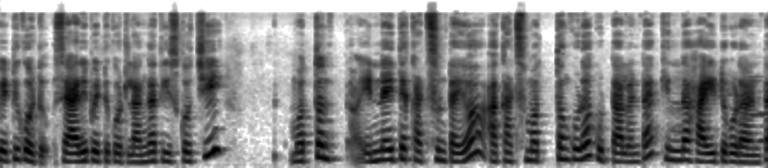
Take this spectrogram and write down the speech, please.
పెట్టికోటు శారీ పెట్టికోటు లంగా తీసుకొచ్చి మొత్తం ఎన్నైతే కట్స్ ఉంటాయో ఆ కట్స్ మొత్తం కూడా కుట్టాలంట. కింద హైట్ కూడా అంట.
